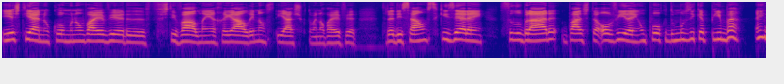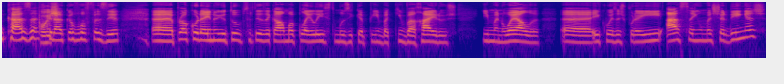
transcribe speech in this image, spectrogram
E este ano, como não vai haver eh, festival nem arraial e, não, e acho que também não vai haver tradição, se quiserem celebrar, basta ouvirem um pouco de música pimba em casa, pois. será o que eu vou fazer. Uh, procurei no YouTube, certeza que há uma playlist de música pimba, Kim Barreiros, Emanuel, uh, e coisas por aí, assem umas sardinhas,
